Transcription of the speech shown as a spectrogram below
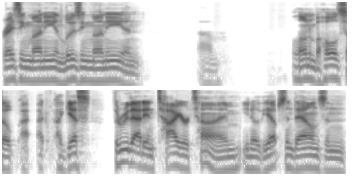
raising money and losing money. And um, lo and behold, so I, I, I guess through that entire time, you know, the ups and downs and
